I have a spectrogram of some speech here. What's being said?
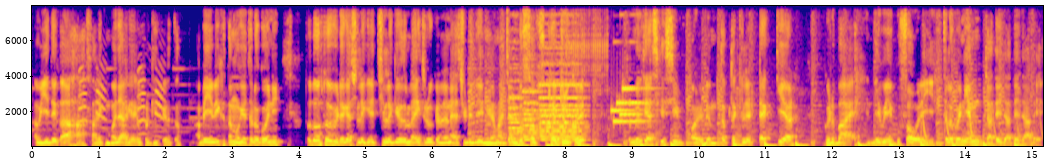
अब ये देखा हाँ सारे को मज़ा आ गया ऊपर की कर तो। अब ये भी खत्म हो गया, चलो कोई नहीं। तो दोस्तों, वीडियो कैसी लगी? अच्छी लगी हो तो लाइक ज़रूर कर लेना। ऐसी वीडियो देखने हमारे चैनल को सब्सक्राइब ज़रूर करें। तो मिलते हैं ऐसी किसी और वीडियो में। तब तक के लिए टेक केयर। Good bye. देखो, ये गुस्सा हो रही है। चलो कोई नहीं, हम जाते जाते जा रहे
